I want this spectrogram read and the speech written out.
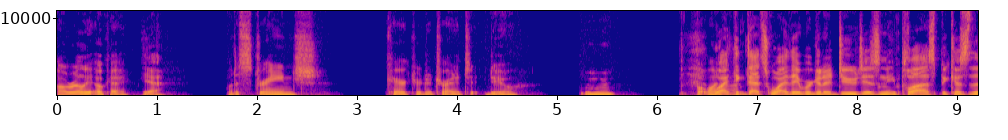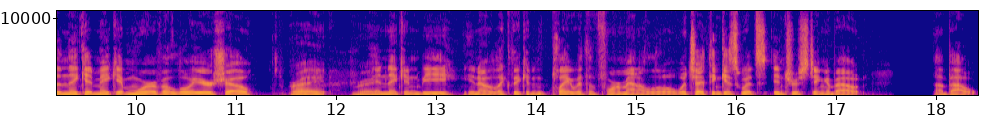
oh, really? Okay. Yeah. What a strange character to try to t- do. hmm But why well, I think that's why they were going to do Disney Plus because then they can make it more of a lawyer show right, right. and they can be, you know, like they can play with the format a little, which I think is what's interesting about about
